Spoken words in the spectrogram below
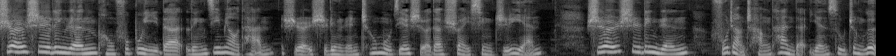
时而是令人捧腹不已的灵机妙谈，时而是令人瞠目结舌的率性直言，时而是令人抚掌长叹的严肃政论。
